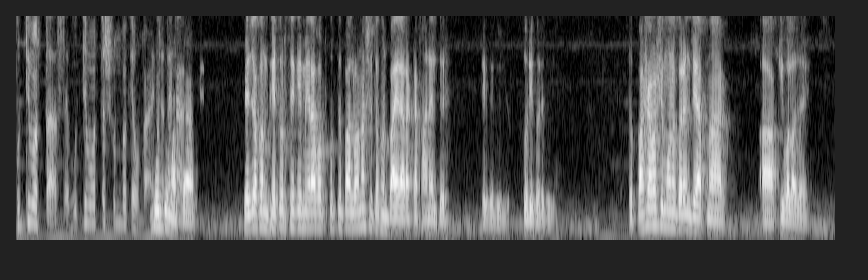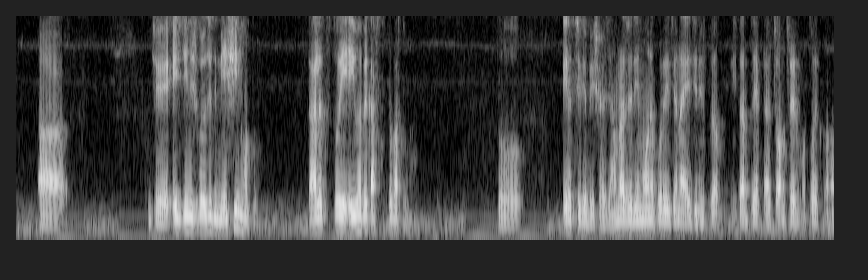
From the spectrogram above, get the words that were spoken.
বুদ্ধিমত্তা আছে। বুদ্ধিমত্তা শূন্য কেউ না? বুদ্ধিমত্তা আছে। সে যখন ভেতর থেকে মেরামত করতে পারল না সে তখন বাইরে আর একটা ফানেল তৈরি করে দিল। তৈরি করে দিল। তো পাশাপাশি মনে করেন যে আপনার কি বলা যায়? যে এই জিনিসগুলো যদি মেশিন হতো, তাহলে তো এইভাবে কাজ করতে পারতো না। তো এই হচ্ছে কি বিষয় যে আমরা যদি মনে করি যে না, এই জিনিসগুলো নিতান্ত একটা যন্ত্রের মতো কোনো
